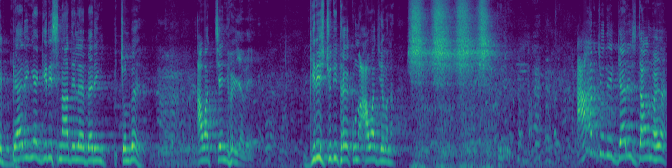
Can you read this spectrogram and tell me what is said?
এই ব্যারিংয়ে গিরিস না দিলে ব্যারিং চলবে? আওয়াজ চেঞ্জ হয়ে যাবে। গিরিস যদি থাকে, কোনো আওয়াজ হবে না। আর যদি গ্যারিস ডাউন হয়ে যায়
